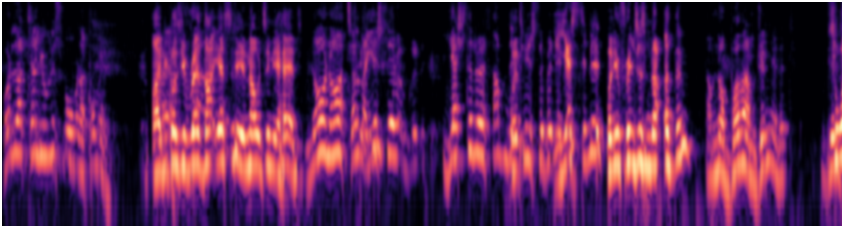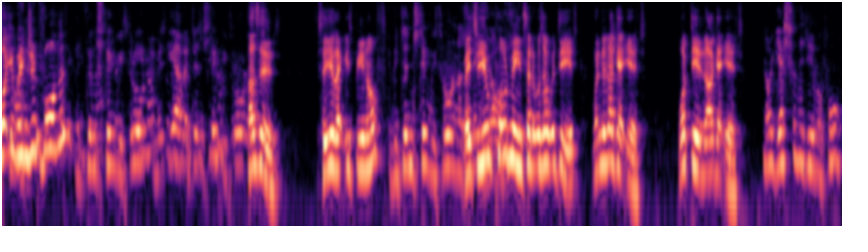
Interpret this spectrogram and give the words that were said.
What did I tell you this moment I come in? I because you've read that yesterday and now it's in your head. No, no, I tell you, yesterday, yesterday it happened to Well, taste a bit. Yesterday. Well, your fridge is knackered then. I'm not bothered, I'm drinking it. So what are you whinging for then? It didn't stink me throat. It, yeah, if it didn't stink me throat. Has it? So you let his been off? If it didn't stink me throat, and I Right. So you yours. pulled me and said it was out of date. When did I get you it? What day did I get you it? No, yesterday, the day before.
